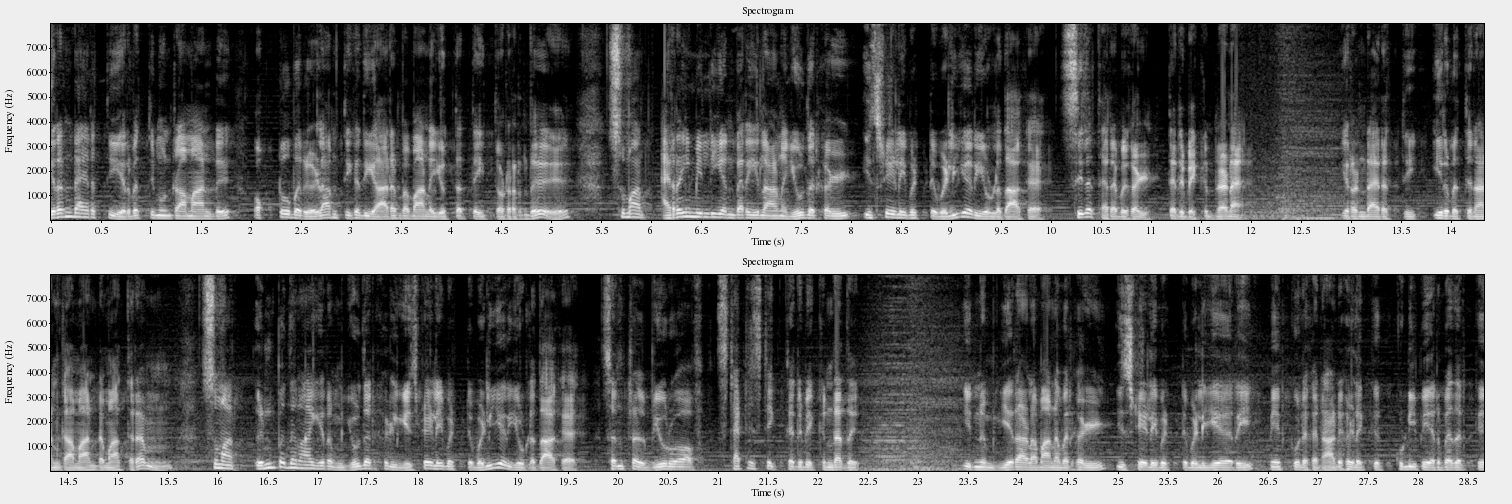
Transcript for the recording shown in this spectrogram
இரண்டாயிரத்தி இருபத்தி மூன்றாம் ஆண்டு அக்டோபர் ஏழாம் திகதி ஆரம்பமான யுத்தத்தை தொடர்ந்து சுமார் அரை மில்லியன் வரையிலான யூதர்கள் இஸ்ரேலை விட்டு வெளியேறியுள்ளதாக சில தரவுகள் தெரிவிக்கின்றன. இரண்டாயிரத்தி இருபத்தி நான்காம் ஆண்டு மாத்திரம் சுமார் எண்பதனாயிரம் யூதர்கள் இஸ்ரேலை விட்டு வெளியேறியுள்ளதாக சென்ட்ரல் பியூரோ ஆஃப் ஸ்டாட்டிஸ்டிக் தெரிவிக்கின்றது. இன்னும் ஏராளமானவர்கள் இஸ்ரேலை விட்டு வெளியேறி மேற்குலக நாடுகளுக்கு குடிபெயர்வதற்கு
